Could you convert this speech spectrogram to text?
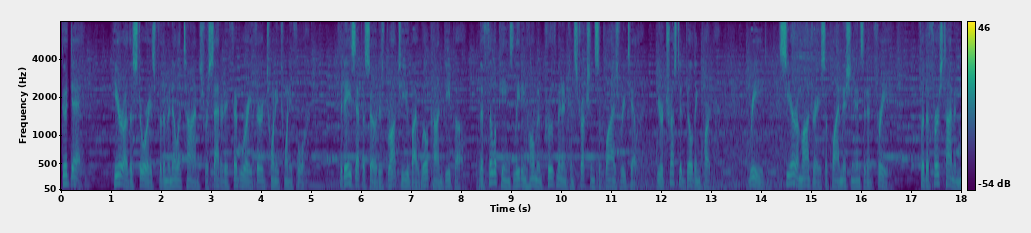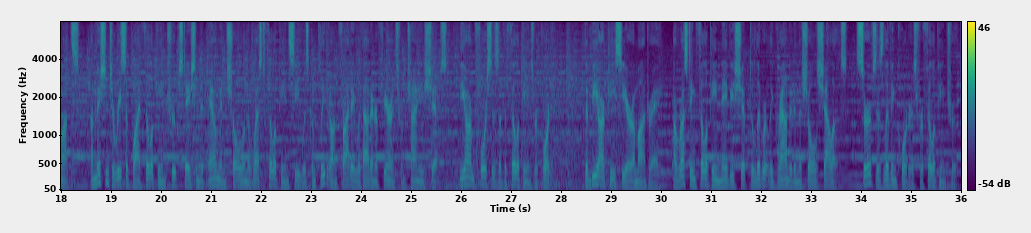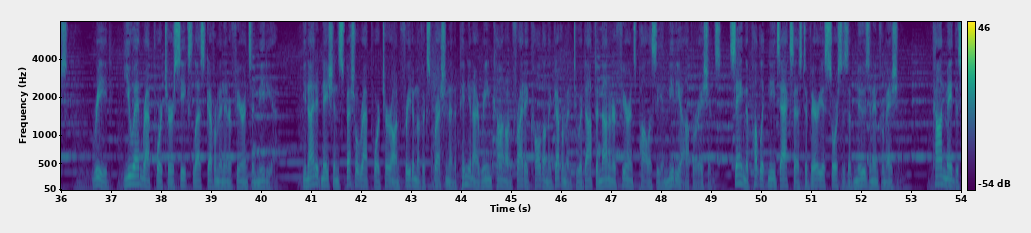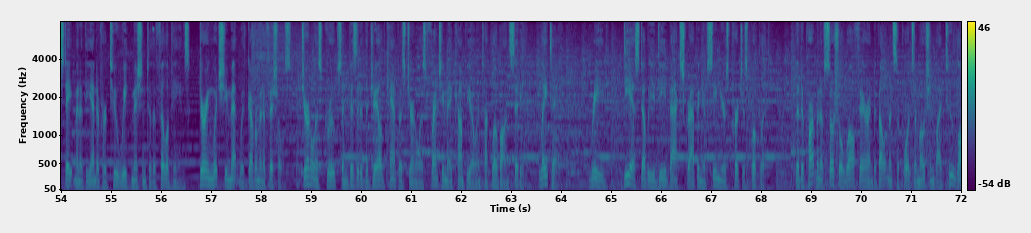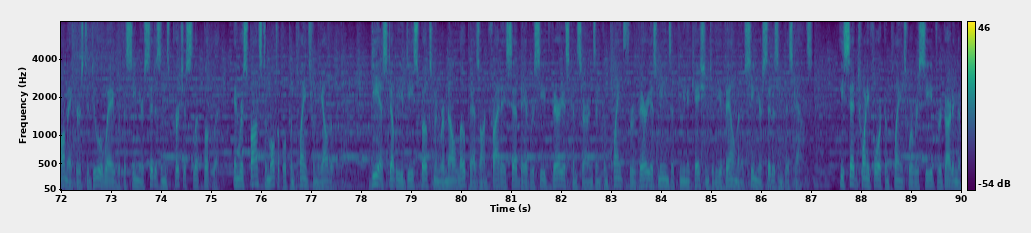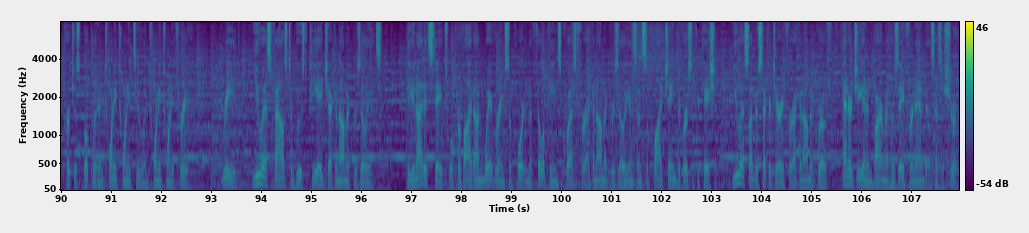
Good day. Here are the stories for the Manila Times for Saturday, February 3, 2024. Today's episode is brought to you by Wilcon Depot, the Philippines' leading home improvement and construction supplies retailer, your trusted building partner. Read, Sierra Madre supply mission incident free. For the first time in months, a mission to resupply Philippine troops stationed at Ayungin Shoal in the West Philippine Sea was completed on Friday without interference from Chinese ships, the armed forces of the Philippines reported. The BRP Sierra Madre, a rusting Philippine Navy ship deliberately grounded in the shoal's shallows, serves as living quarters for Philippine troops. Read, UN rapporteur seeks less government interference in media. United Nations Special Rapporteur on Freedom of Expression and Opinion Irene Khan on Friday called on the government to adopt a non interference policy in media operations, saying the public needs access to various sources of news and information. Khan made the statement at the end of her two week mission to the Philippines, during which she met with government officials, journalist groups, and visited the jailed campus journalist Frenchie Mae Cumpio in Tacloban City, Leyte. Read, DSWD back scrapping of seniors purchase booklet. The Department of Social Welfare and Development supports a motion by two lawmakers to do away with the Senior Citizens Purchase Slip booklet, in response to multiple complaints from the elderly. DSWD spokesman Romel Lopez on Friday said they had received various concerns and complaints through various means of communication to the availment of senior citizen discounts. He said 24 complaints were received regarding the purchase booklet in 2022 and 2023. Read, U.S. vows to boost PH economic resilience. The United States will provide unwavering support in the Philippines' quest for economic resilience and supply chain diversification, U.S. Undersecretary for Economic Growth, Energy and Environment Jose Fernandez has assured.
